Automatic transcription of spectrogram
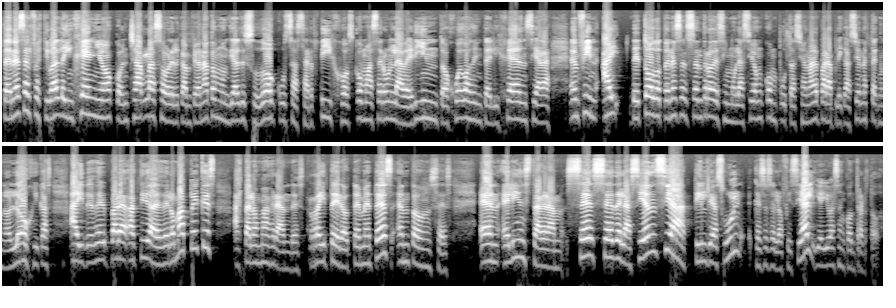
Tenés el Festival de Ingenio con charlas sobre el Campeonato Mundial de Sudokus, acertijos, cómo hacer un laberinto, juegos de inteligencia. En fin, hay de todo. Tenés el Centro de Simulación Computacional para aplicaciones tecnológicas. Hay desde para desde lo más peques hasta los más grandes. Reitero, te metes entonces en el Instagram CC de la Ciencia, tilde azul, que ese es el oficial, y ahí vas a encontrar todo.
